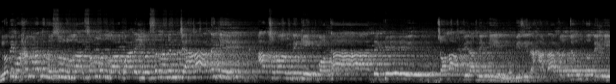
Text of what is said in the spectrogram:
নবী মোহাম্মদ রসুল্লাহ ওয়াসাল্লামের চেহারা দেখে, আচরণ দেখে, কথা দেখে, চলাফেরা দেখে, নবীজির হাঁটা পর্যন্ত দেখে,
